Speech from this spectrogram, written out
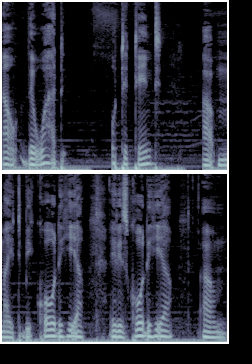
Now, the word potentate uh, might be called here, it is called here um,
